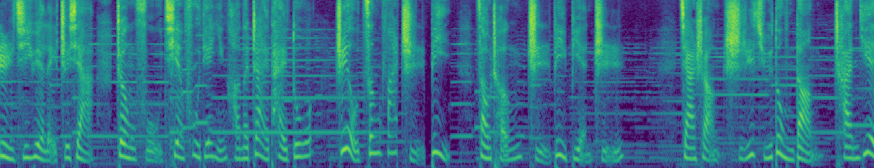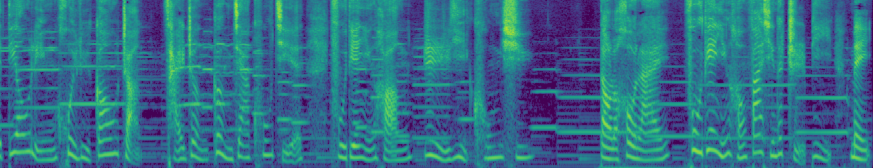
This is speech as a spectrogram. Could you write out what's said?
日积月累之下，政府欠富滇银行的债太多。只有增发纸币，造成纸币贬值，加上时局动荡、产业凋零、汇率高涨，财政更加枯竭，富滇银行日益空虚。到了后来，富滇银行发行的纸币每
